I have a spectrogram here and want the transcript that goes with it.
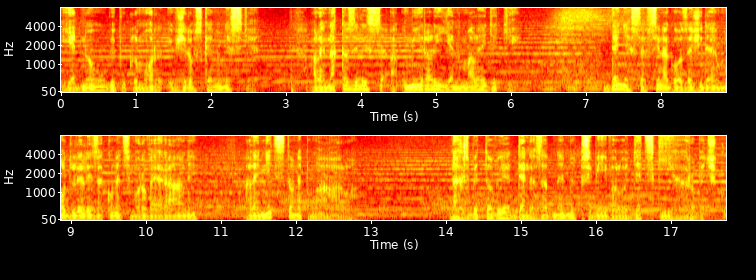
Jednou vypukl mor i v židovském městě, ale nakazili se a umírali jen malé děti. Denně se v synagóze židé modlili za konec morové rány, ale nic to nepomáhalo. Na hřbitově den za dnem přibývalo dětských hrobečků.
